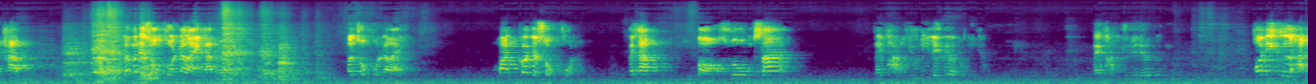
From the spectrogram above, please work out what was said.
นะครับ แล้วมันจะส่งผลอะไรครับ มันส่งผลอะไร มันก็จะส่งผลนะครับ ต่อโครงสร้างในผังยูนิเลเวลตรงนี้ ครับในผังยูนิเลเวลตรงนี้เพราะนี่คือรหัส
